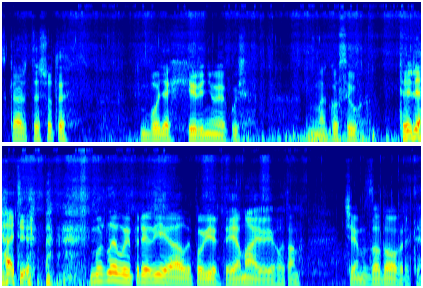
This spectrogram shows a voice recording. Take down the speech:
Скажете, що ти Бодя херню якусь накосив теляті. Можливо і привіє, але повірте, я маю його там чим задобрити.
